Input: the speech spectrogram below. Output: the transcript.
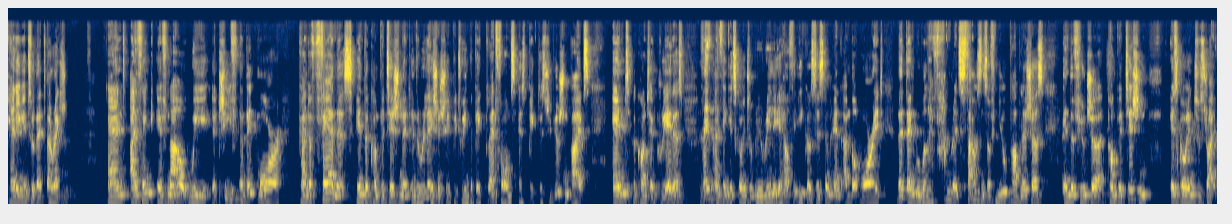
heading into that direction. And I think if now we achieve a bit more kind of fairness in the competition and in the relationship between the big platforms as big distribution pipes and the content creators, then I think it's going to be really a healthy ecosystem. And I'm not worried that then we will have hundreds, thousands of new publishers in the future, competition is going to strive.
